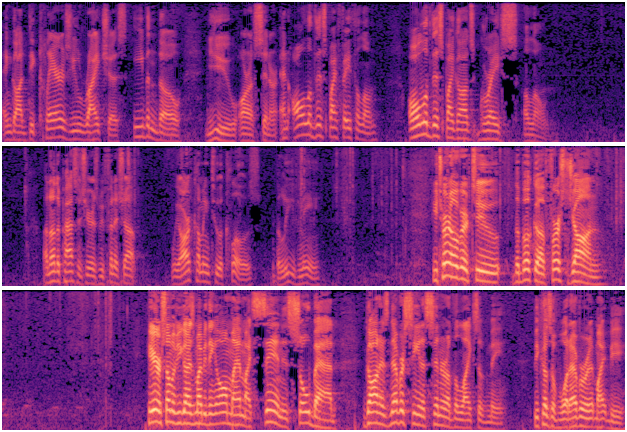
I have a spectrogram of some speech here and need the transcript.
and God declares you righteous, even though you are a sinner. And all of this by faith alone. All of this by God's grace alone. Another passage here as we finish up. We are coming to a close, believe me. If you turn over to the book of First John, here some of you guys might be thinking, oh man, my sin is so bad. God has never seen a sinner of the likes of me because of whatever it might be.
